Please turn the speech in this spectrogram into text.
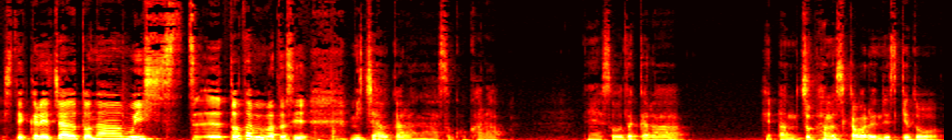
してくれちゃうとな、もう一ずっと多分私見ちゃうからな、そこから。ね、そう、だから、あの、ちょっと話変わるんですけど、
